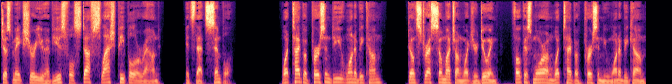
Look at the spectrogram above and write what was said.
just make sure you have useful stuff slash people around. It's that simple. What type of person do you want to become? Don't stress so much on what you're doing, focus more on what type of person you want to become.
